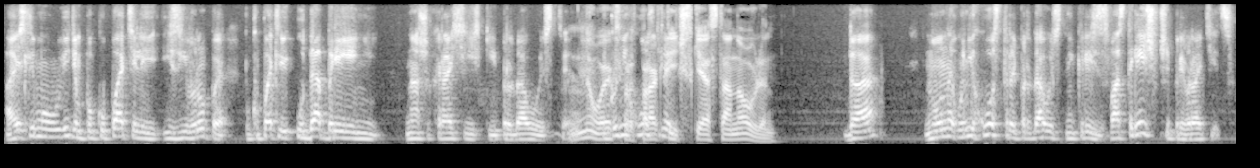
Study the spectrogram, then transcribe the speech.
А если мы увидим покупателей из Европы, покупателей удобрений наших российских продовольствия. Ну, экспорт острый... практически остановлен. Да, но у них острый продовольственный кризис в острейший превратится.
